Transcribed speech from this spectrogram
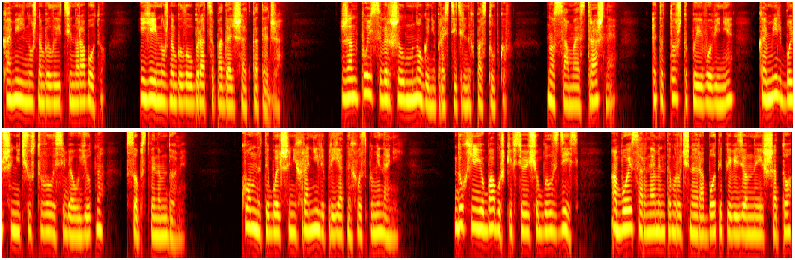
Камиль нужно было идти на работу, и ей нужно было убраться подальше от коттеджа. Жан-Поль совершил много непростительных поступков, но самое страшное — это то, что по его вине Камиль больше не чувствовала себя уютно в собственном доме. Комнаты больше не хранили приятных воспоминаний. Дух ее бабушки все еще был здесь. Обои с орнаментом ручной работы, привезенные из шато,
